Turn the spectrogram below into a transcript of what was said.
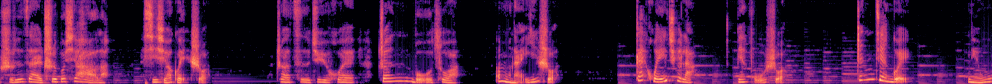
实在吃不下了。吸血鬼说。这次聚会真不错，木乃伊说：“该回去了。”蝙蝠说：“真见鬼！”女巫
